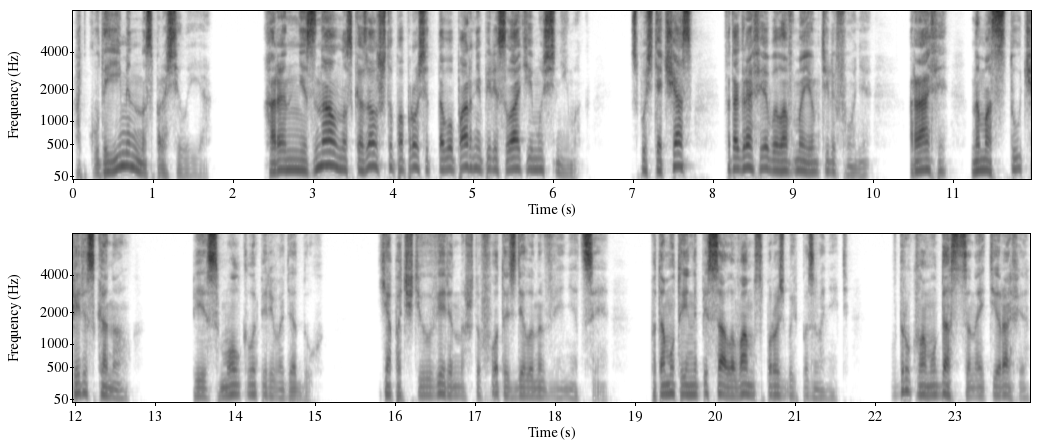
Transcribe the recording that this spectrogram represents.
«Откуда именно?» — спросила я. Харен не знал, но сказал, что попросит того парня переслать ему снимок. Спустя час фотография была в моем телефоне. Рафи на мосту через канал. Пия смолкла, переводя дух. Я почти уверена, что фото сделано в Венеции. Потому-то и написала вам с просьбой позвонить. Вдруг вам удастся найти Рафи,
